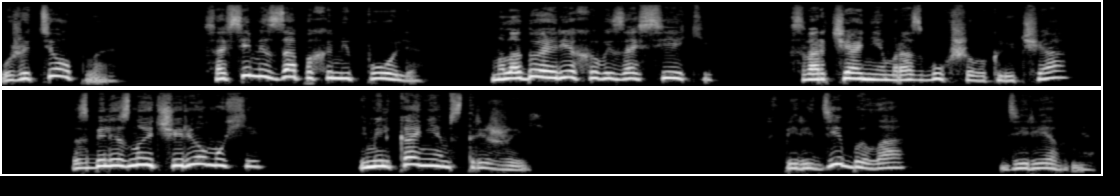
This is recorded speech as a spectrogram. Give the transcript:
уже теплая, со всеми запахами поля, молодой ореховой засеки, с ворчанием разбухшего ключа, с белизной черемухи и мельканием стрижей. Впереди была деревня.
